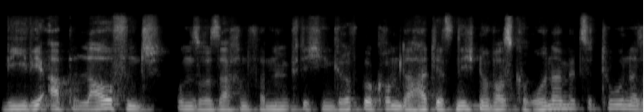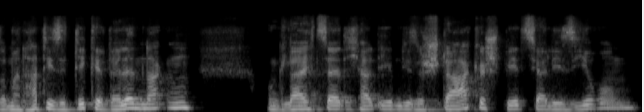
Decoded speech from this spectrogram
wie wir ablaufend unsere Sachen vernünftig in den Griff bekommen. Da hat jetzt nicht nur was Corona mit zu tun. Also man hat diese dicke Welle im Nacken und gleichzeitig halt eben diese starke Spezialisierung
